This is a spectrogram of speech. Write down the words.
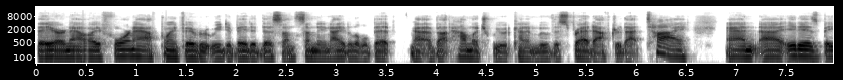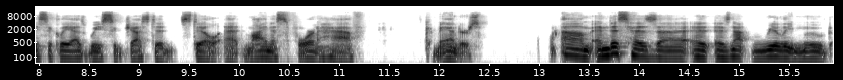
They are now a four and a half point favorite. We debated this on Sunday night a little bit uh, about how much we would kind of move the spread after that tie. And uh, it is basically, as we suggested, still at minus four and a half commanders. Um, and this has uh, has not really moved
